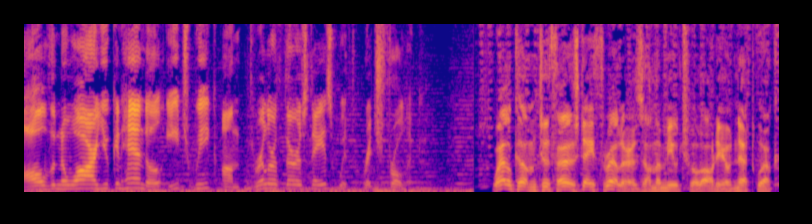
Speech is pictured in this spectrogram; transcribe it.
all the noir you can handle each week on Thriller Thursdays with Rich Frolick. Welcome to Thursday Thrillers on the Mutual Audio Network,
